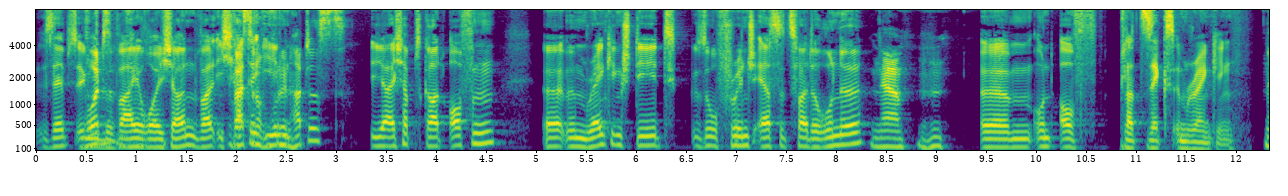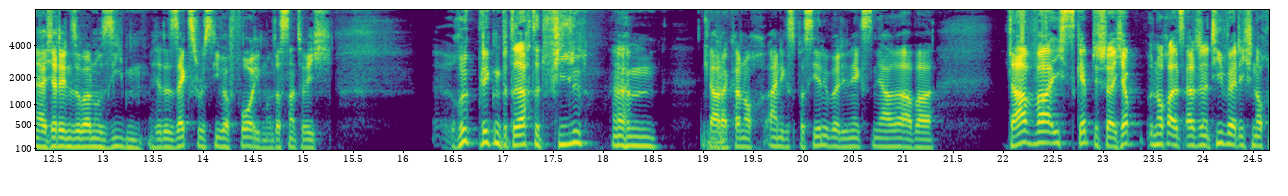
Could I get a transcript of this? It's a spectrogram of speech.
selbst irgendwie Wolltest- beweihräuchern, weil ich weißt hatte noch, wo du ihn ihn. hattest? Ja, ich habe es gerade offen. Äh, Im Ranking steht so Fringe erste, zweite Runde Ja, mhm. ähm, und auf Platz 6 im Ranking. Ja, ich hatte ihn sogar nur sieben. Ich hatte sechs Receiver vor ihm und das ist natürlich äh, rückblickend betrachtet viel. Ähm, klar, Ja. da kann noch einiges passieren über die nächsten Jahre, aber da war ich skeptischer. Ich habe noch als Alternative hätte ich noch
